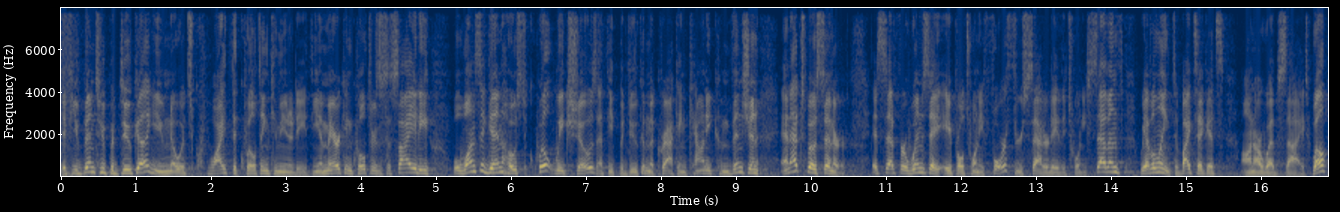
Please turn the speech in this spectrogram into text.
If you've been to Paducah, you know it's quite the quilting community. The American Quilters Society will once again host Quilt Week shows at the Paducah McCracken County Convention and Expo Center. It's set for Wednesday, April 24th through Saturday the 27th. We have a link to buy tickets on our website. Well,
